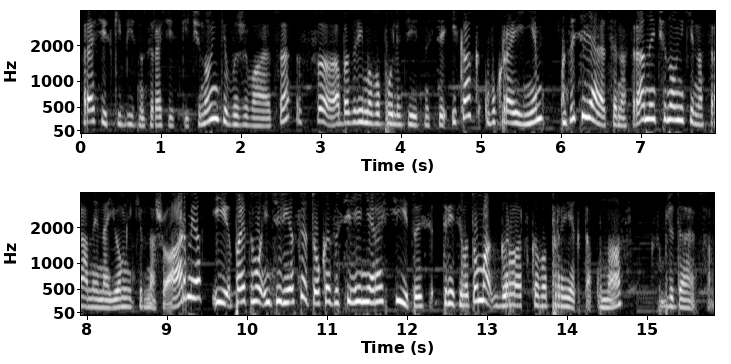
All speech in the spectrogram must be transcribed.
российский бизнес и российские чиновники выживаются с обозримого поля деятельности. И как в Украине заселяются иностранные чиновники, иностранные наемники в нашу армию. И поэтому интересы только заселения России, то есть третьего тома городского проекта у нас соблюдаются.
